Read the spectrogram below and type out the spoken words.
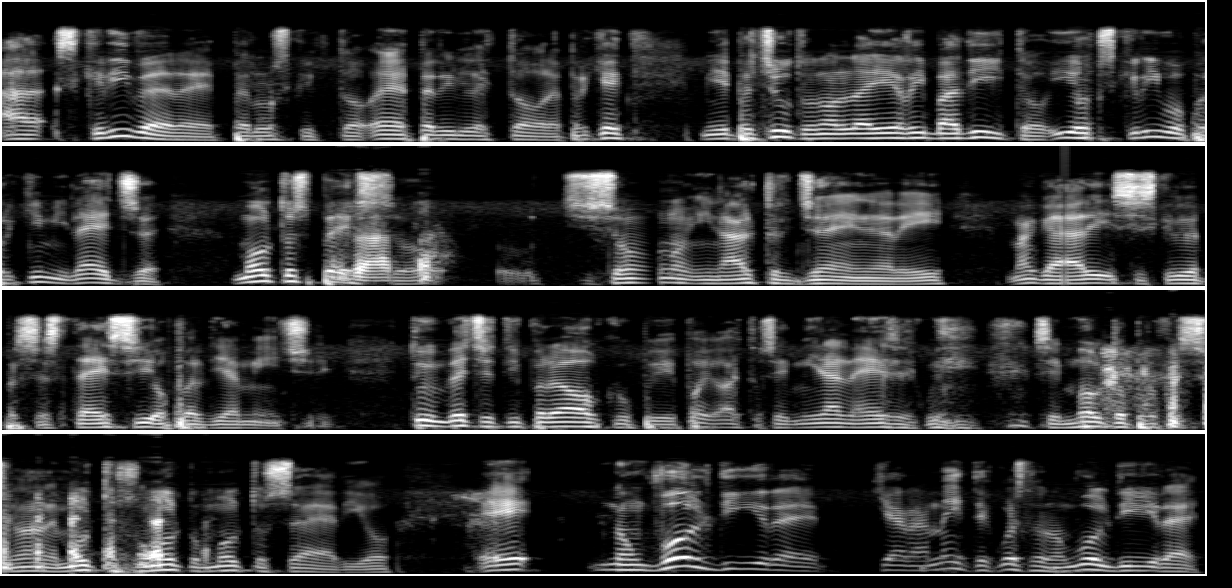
a scrivere per, lo scritto- eh, per il lettore, perché mi è piaciuto, non l'hai ribadito, io scrivo per chi mi legge. Molto spesso Esatto. ci sono in altri generi, magari si scrive per se stessi o per gli amici. Tu invece ti preoccupi, poi oh, tu sei milanese, quindi sei molto professionale, molto, molto, molto serio e non vuol dire, chiaramente questo non vuol dire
